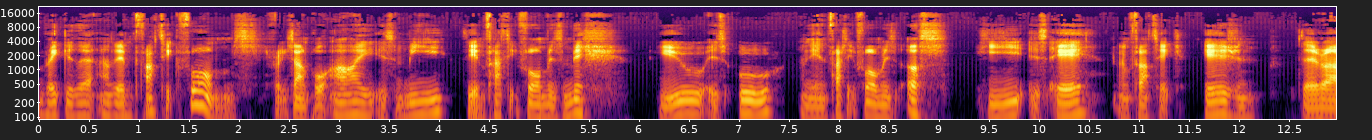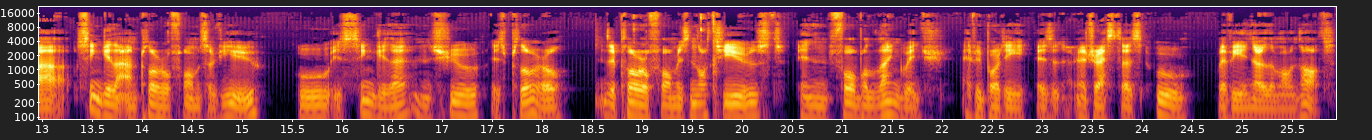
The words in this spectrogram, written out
regular and emphatic forms. For example, I is me, the emphatic form is mish, you is u, and the emphatic form is us. He is e, emphatic Asian. There are singular and plural forms of you. U is singular and shu is plural. The plural form is not used in formal language. Everybody is addressed as u, whether you know them or not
